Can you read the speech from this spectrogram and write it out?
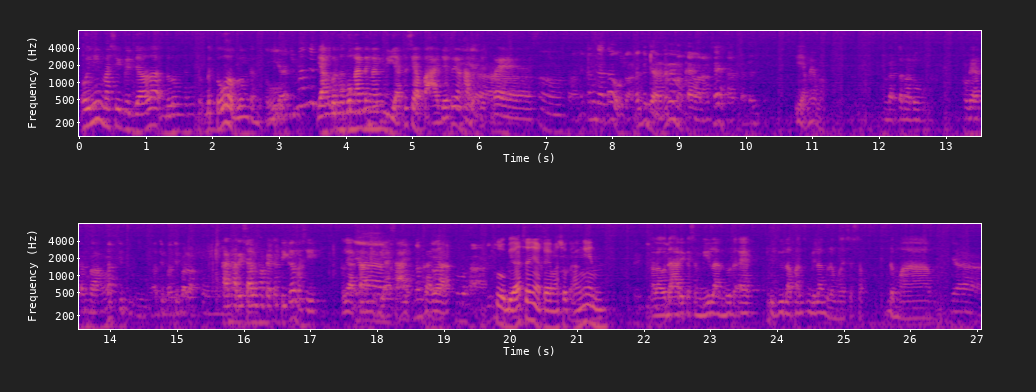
oh ini masih gejala belum tentu betul belum tentu. Iya cuma yang berhubungan dengan dia tuh siapa aja tuh yang harus Iya. di trace Oh, soalnya kan nggak tahu soalnya gejalanya memang kayak orang sehat katanya iya memang nggak terlalu kelihatan banget gitu. Tiba-tiba langsung kan hari Sabtu sampai ketiga masih kelihatan Ya, biasa. aja kan Kayak setelah 10 hari. flu biasanya kayak masuk angin. Kalau udah hari ke 9 tuh udah eh 7 8 9 udah mulai sesek demam. Ya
